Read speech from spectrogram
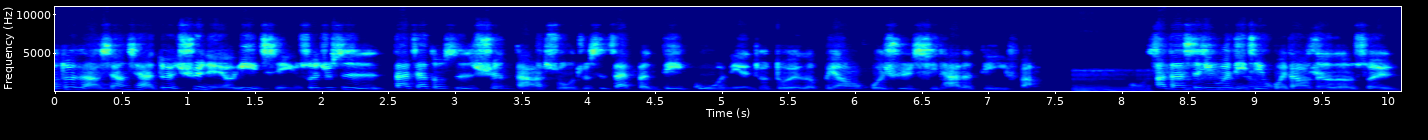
哦，对了，想起来，对，去年有疫情，所以就是大家都是宣达说，就是在本地过年就对了，不要回去其他的地方嗯，啊。但是因为你已经回到那了，所以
